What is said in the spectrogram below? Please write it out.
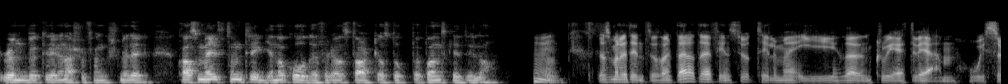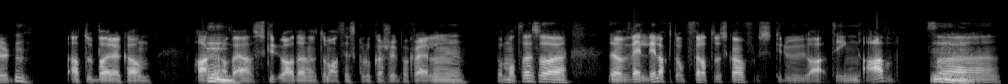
runbook eller en Azure function eller hva som helst som trigger noe kode for å starte og stoppe på en schedule. Mm. Det som er litt interessant der, at det finnes jo til og med i den Create VM-wizarden. At du bare kan haken mm. det. skru av den automatisk klokka sju på kvelden. på en måte. Så det er veldig lagt opp for at du skal skru ting av. Så... Mm.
